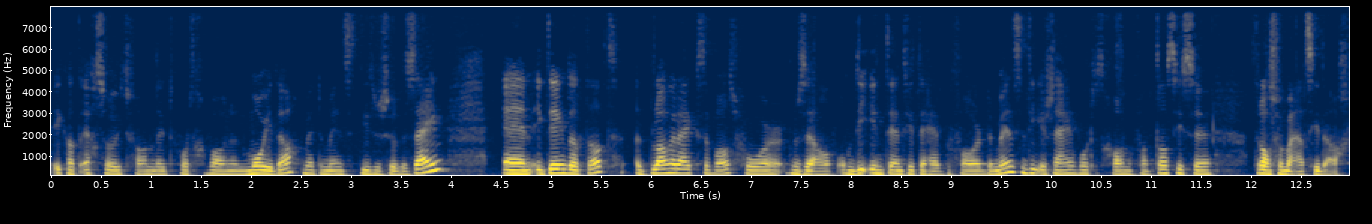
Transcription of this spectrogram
ik had echt zoiets van: dit wordt gewoon een mooie dag met de mensen die er zullen zijn. En ik denk dat dat het belangrijkste was voor mezelf, om die intentie te hebben. Voor de mensen die er zijn, wordt het gewoon een fantastische transformatiedag.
